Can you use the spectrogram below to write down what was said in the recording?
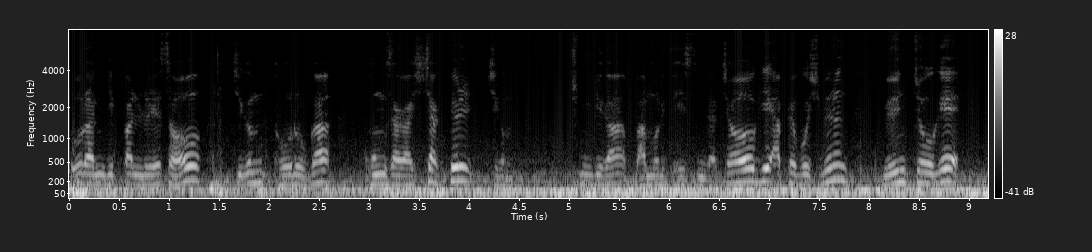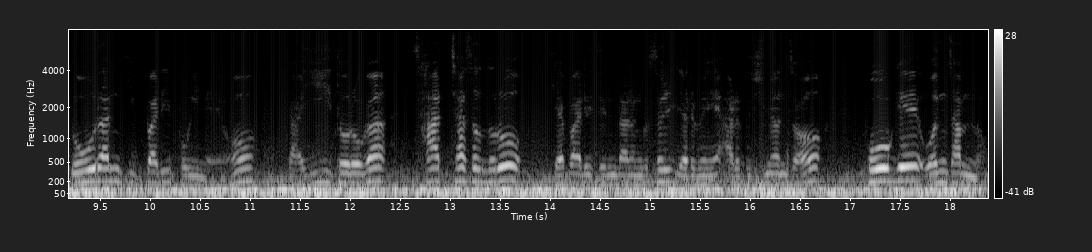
노란 깃발로 해서 지금 도로가 공사가 시작될 지금 준비가 마무리되어 있습니다. 저기 앞에 보시면은 왼쪽에 노란 깃발이 보이네요. 자, 이 도로가 4차선으로 개발이 된다는 것을 여러분이 알아두시면서 보계 원삼로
